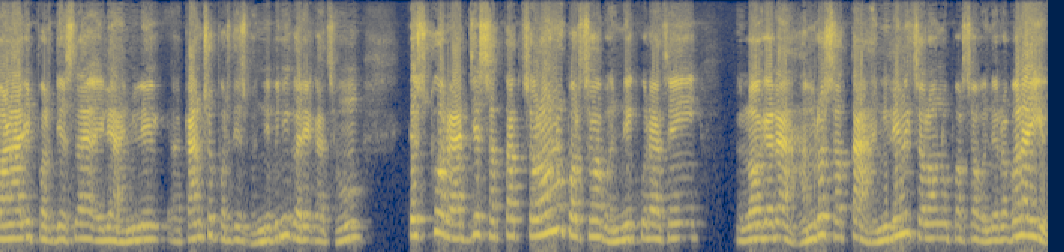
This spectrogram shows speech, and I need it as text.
कर्णाली प्रदेशलाई अहिले हामीले कान्छो प्रदेश भन्ने पनि गरेका छौँ। यसको राज्य सत्ता चलाउनु पर्छ भन्ने कुरा चाहिँ लगेर हाम्रो सत्ता हामीले नै चलाउनु पर्छ भनेर बनाइयो।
